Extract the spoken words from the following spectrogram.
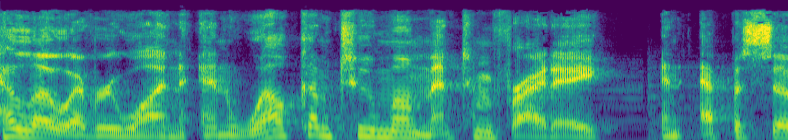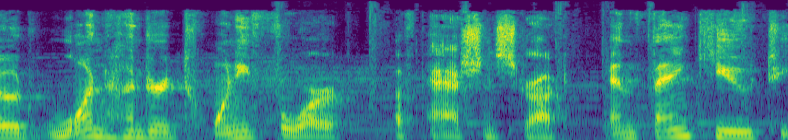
Hello, everyone, and welcome to Momentum Friday and episode 124 of Passion Struck. And thank you to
